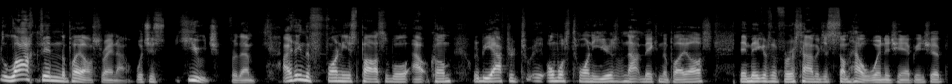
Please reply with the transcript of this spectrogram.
locked in the playoffs right now, which is huge for them. I think the funniest possible outcome would be after tw- almost 20 years of not making the playoffs, they make it for the first time and just somehow win a championship.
